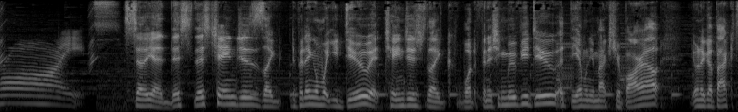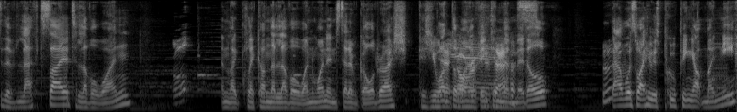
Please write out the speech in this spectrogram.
Right. So yeah, this this changes like depending on what you do, it changes like what finishing move you do at the end when you max your bar out. You want to go back to the left side to level one. And like click on the level one one instead of Gold Rush because you Yeah, want the Gold one I think in the middle. That was why he was pooping out money.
